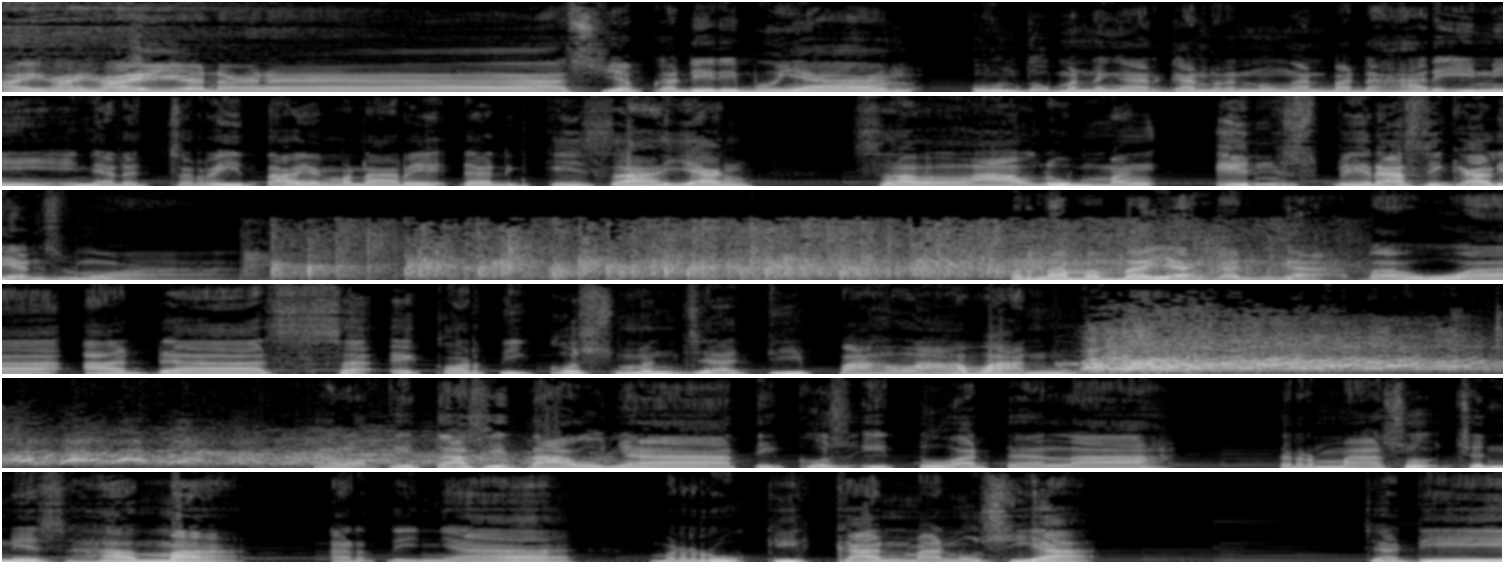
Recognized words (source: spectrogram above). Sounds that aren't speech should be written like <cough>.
Hai hai hai anak-anak. Siapkan dirimu yang? Untuk mendengarkan renungan pada hari ini Ini ada cerita yang menarik dan kisah yang selalu menginspirasi kalian semua. Pernah membayangkan nggak bahwa ada seekor tikus menjadi pahlawan? Kalau kita sih taunya tikus itu adalah termasuk jenis hama Artinya merugikan manusia jadi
